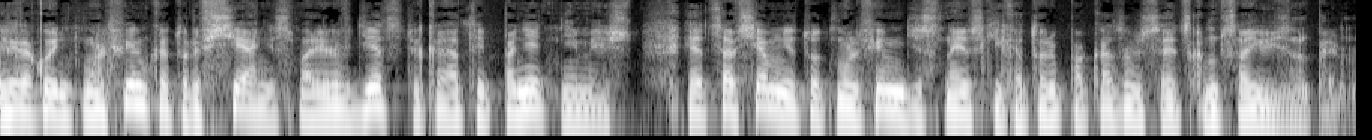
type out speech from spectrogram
Или какой-нибудь мультфильм, который все они смотрели в детстве, когда ты понять не имеешь. Это совсем не тот мультфильм диснеевский, который показывали в Советском Союзе, например.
